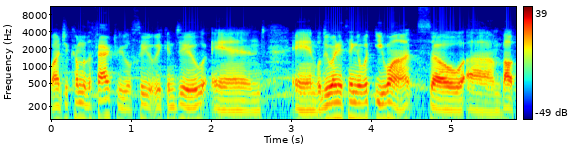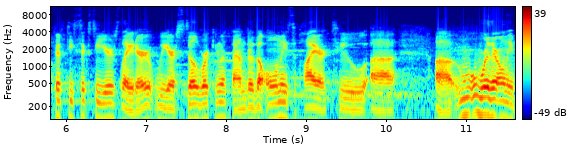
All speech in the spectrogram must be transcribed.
why don't you come to the factory? We'll see what we can do, and and we'll do anything you want." So um, about 50, 60 years later, we are still working with them. They're the only supplier to uh, uh, we're their only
